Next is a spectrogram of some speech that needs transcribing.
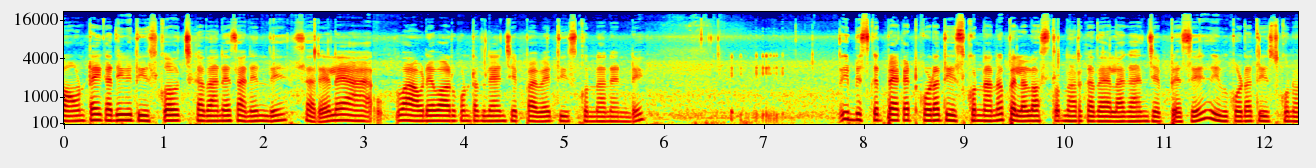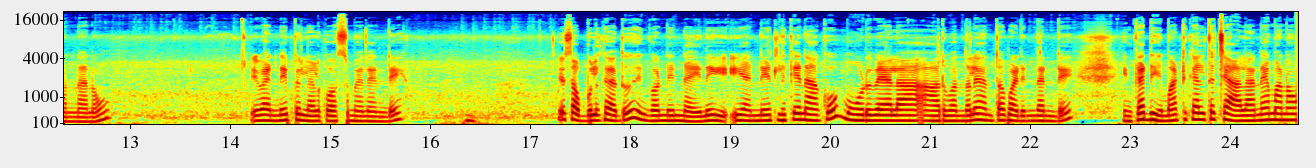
బాగుంటాయి కదా ఇవి తీసుకోవచ్చు కదా అనేసి అనింది. సరేలే ఆవిడే వాడుకుంటుందిలే అని చెప్పి అవే తీసుకున్నానండి. ఈ బిస్కెట్ ప్యాకెట్ కూడా తీసుకున్నాను. పిల్లలు వస్తున్నారు కదా ఎలాగా అని చెప్పేసి ఇవి కూడా తీసుకుని ఉన్నాను. ఇవన్నీ పిల్లల కోసమేనండి. ఈ సబ్బులు కాదు ఇంకోటి నిన్న అయినాయి ఈ అన్నిటికీ నాకు మూడు వేల ఆరు వందలు ఎంతో పడిందండి. ఇంకా డిమార్ట్కి వెళ్తే చాలానే మనం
